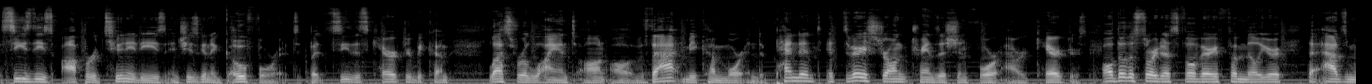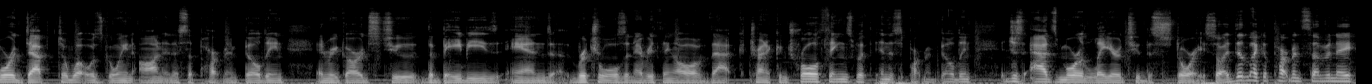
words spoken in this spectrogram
sees these opportunities and she's going to go for it. But see this character become less reliant on all of that and become more independent. It's a very strong transition for our characters. Although the story does feel very familiar, that adds more depth to what was going on in this apartment building in regards to the babies and rituals and everything, all of that, trying to control things within this apartment building. It just adds more layer to the story. So I did like Apartment 7A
